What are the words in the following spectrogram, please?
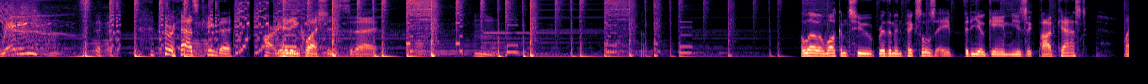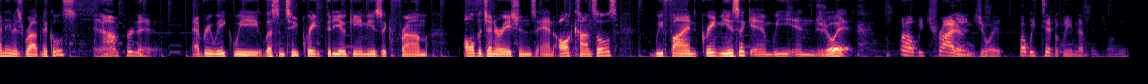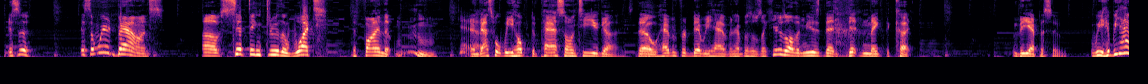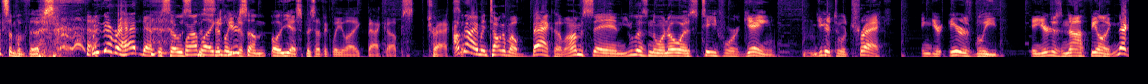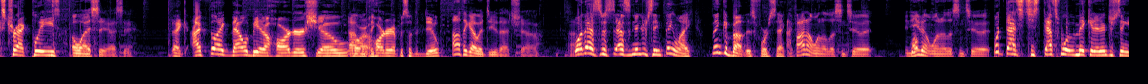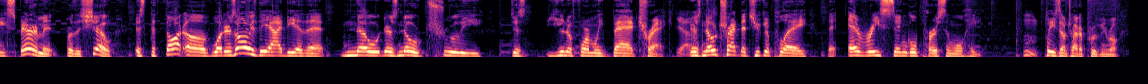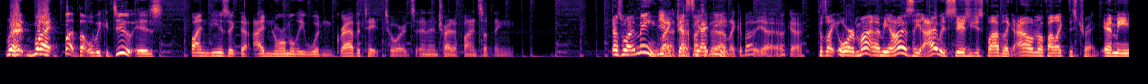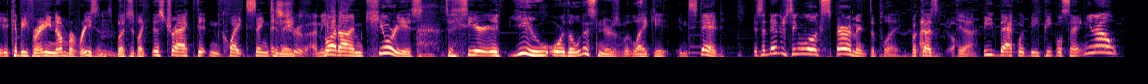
Ready? We're asking the hard hitting questions today. Hmm. Hello and welcome to Rhythm and Pixels, a video game music podcast. My name is Rob Nichols. And I'm Pernell. Every week we listen to great video game music from all the generations and all consoles. We find great music and we enjoy it. Well, we try to enjoy it, but we typically end up enjoying it. It's a it's a weird balance of sifting through the what to find the mm. Yeah. And that's what we hope to pass on to you guys. Though, heaven forbid we have an episode like, here's all the music that didn't make the cut. The episode. We we have some of those. We've never had an episode Where I'm like, specifically here's to- some. Oh yeah, specifically like backups tracks. I'm not even talking about backup. I'm saying you listen to an OST for a game, Mm-hmm. you get to a track, and your ears bleed, and you're just not feeling. Next track, please. Oh, I see. I see. Like I feel like that would be a harder show or a harder episode to do. I don't think I would do that show. Well, that's just that's an interesting thing. Like, think about this for a second. If I don't want to listen to it, and you don't want to listen to it, But that's just that's what would make it an interesting experiment for the show. It's the thought of well, there's always the idea that no, there's no truly just uniformly bad track. Yeah, I there's no track that you could play that every single person will hate. Hmm. Please don't try to prove me wrong. But but but but what we could do is find music that I normally wouldn't gravitate towards, and then try to find something. that's what I mean. Yeah, like that's the that I like about it. Yeah, okay. Because like, or my, I mean, honestly, I would seriously just fly up like, I don't know if I like this track. I mean, it could be for any number of reasons, hmm. but just like this track didn't quite sing to. It's me. true. I mean- but I'm curious to hear if you or the listeners would like it instead. It's an interesting little experiment to play because I- yeah. feedback would be people saying, you know,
